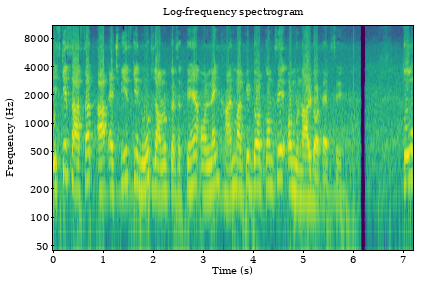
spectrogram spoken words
इसके साथ साथ आप एच पी एस के नोट्स डाउनलोड कर सकते हैं online Khan market dot com से और मुनाल डॉट ऐप से। तो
